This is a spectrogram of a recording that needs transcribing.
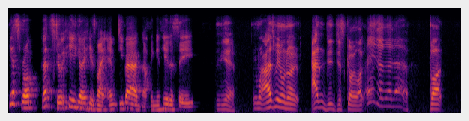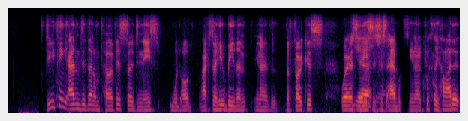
Yes, Rob, let's do it. Here you go. Here's my empty bag. Nothing in here to see. Yeah. Well, as we all know, Adam did just go like, "Eh, da, da, da." but do you think Adam did that on purpose so Denise would like so he would be the you know the, the focus, whereas Yeah. Denise is just able to you know quickly hide it,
